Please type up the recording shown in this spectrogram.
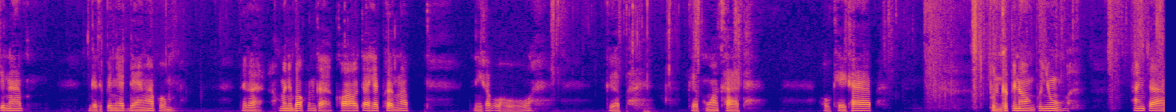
กินนะครับก็จะเป็นเห็ดแดงนะครับผม แต่ก็มันบ้าขุนก็ขอเอาแต่เห็ดเพิงนะครับ นี่ครับโอ้โห เกือบเกือบหัวขาด โอเคครับผลกับพี่น้องผู้ยู่ห่างจาก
